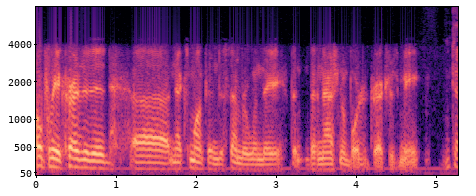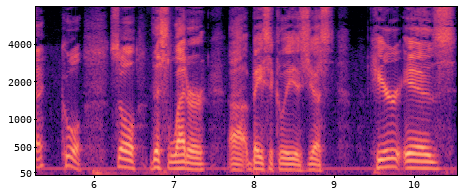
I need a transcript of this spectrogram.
hopefully accredited uh, next month in December when they the, the, national board of directors meet. Okay, cool. So this letter uh, basically is just here is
